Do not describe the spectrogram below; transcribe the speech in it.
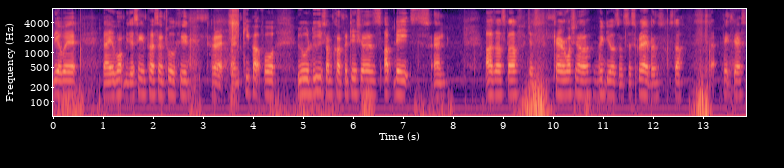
be aware that it won't be the same person talking. Right and keep up for we will do some competitions updates and other stuff. Just carry watching our videos and subscribe and stuff. Right, thanks guys.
